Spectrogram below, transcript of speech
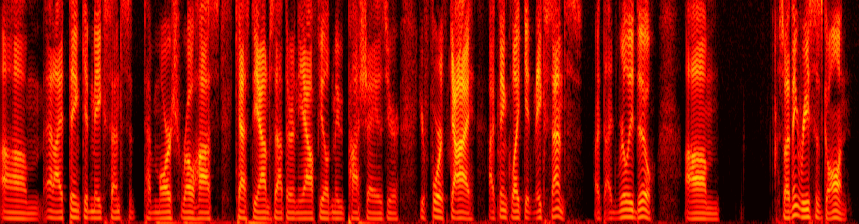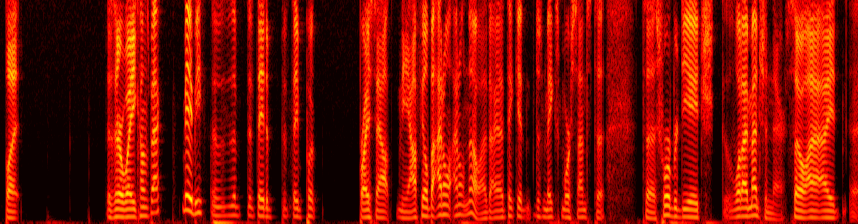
um, and I think it makes sense to have Marsh, Rojas, Castellanos out there in the outfield. Maybe Pache is your your fourth guy. I think like it makes sense. I, I really do. Um, so I think Rhys is gone, but is there a way he comes back? Maybe if they if they put Bryce out in the outfield, but I don't I don't know. I, I think it just makes more sense to to Schwarber DH what I mentioned there. So I I, uh,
